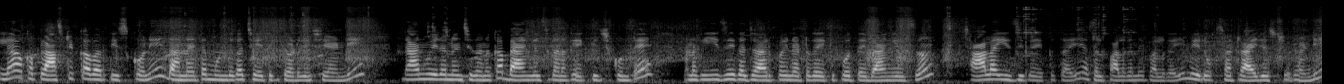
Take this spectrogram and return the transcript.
ఇలా ఒక ప్లాస్టిక్ కవర్ తీసుకొని దాన్ని అయితే ముందుగా చేతికి తొడిగేసేయండి. దాని మీద నుంచి కనుక బ్యాంగిల్స్ కనుక ఎక్కించుకుంటే మనకి ఈజీగా జారిపోయినట్టుగా ఎక్కిపోతాయి బ్యాంగిల్స్. చాలా ఈజీగా ఎక్కుతాయి. అసలు పలగనే పలగాయి. మీరు ఒకసారి ట్రై చేసి చూడండి.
